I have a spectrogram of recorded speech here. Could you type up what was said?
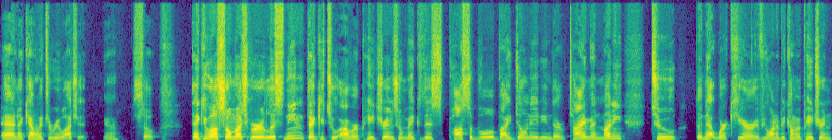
and I can't wait to rewatch it. Yeah. So, thank you all so much for listening. Thank you to our patrons who make this possible by donating their time and money to the network here. If you want to become a patron,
